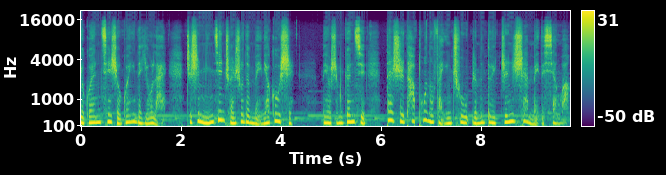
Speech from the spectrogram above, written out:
有关千手观音的由来，只是民间传说的美妙故事，没有什么根据，但是它颇能反映出人们对真善美的向往。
